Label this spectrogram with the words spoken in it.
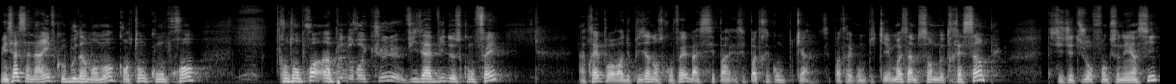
mais ça, ça n'arrive qu'au bout d'un moment, quand on comprend, quand on prend un peu de recul vis-à-vis de ce qu'on fait. Après, pour avoir du plaisir dans ce qu'on fait, bah, c'est pas, c'est pas très compliqué. C'est pas très compliqué. Moi, ça me semble très simple, parce que j'ai toujours fonctionné ainsi.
